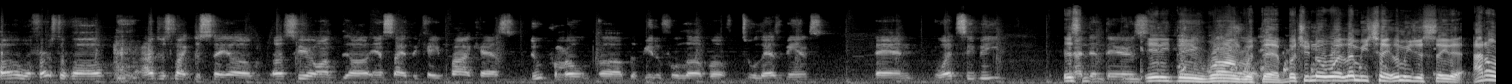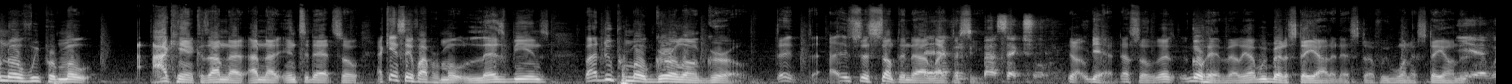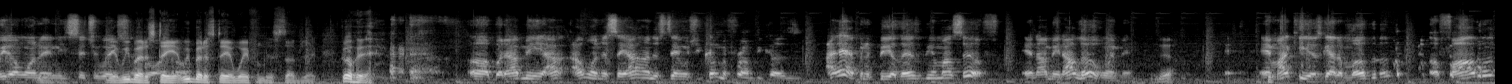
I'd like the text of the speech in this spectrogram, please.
Oh well, first of all, I just like to say, uh, us here on uh, Inside the Cave podcast do promote uh, the beautiful love of two lesbians, and what CB. Is Not that there's anything wrong with that? But you know what? Let me change. Let me just say that I don't know if we promote. I can't because I'm not. I'm not into that. So I can't say if I promote lesbians, but I do promote girl on girl. It's just something that I like to see. bisexual. Yeah, yeah, that's so. Go ahead, Valley. We better stay out of that stuff. We want to stay on the. Yeah, we don't want any Yeah, situation. we better stay. on. We better stay away from this subject. Go ahead. Uh, but I mean, I, I want to say I understand where you're coming from because I happen to be a lesbian myself, and I mean I love women, Yeah. and my kids got a mother, a father.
